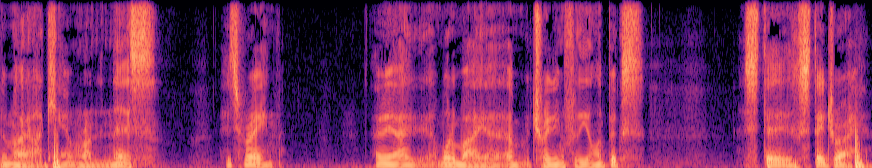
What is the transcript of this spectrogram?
I'm like, I can't run in this. It's rain. I mean, I, what am I? Uh, I'm training for the Olympics. Stay, stay dry.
